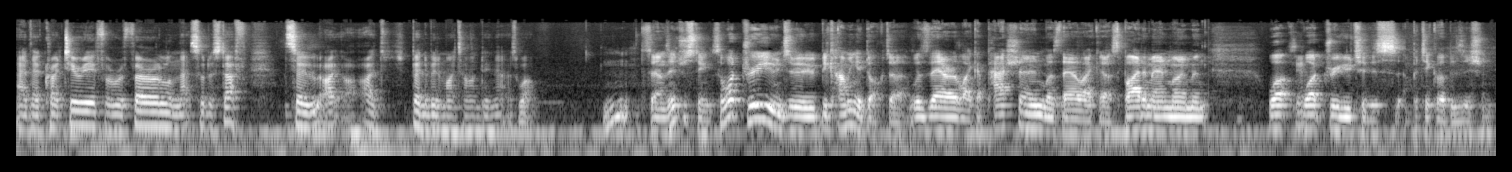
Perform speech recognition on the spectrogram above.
uh, their criteria for referral, and that sort of stuff. So I, I spend a bit of my time doing that as well. Mm, sounds interesting. So, what drew you into becoming a doctor? Was there like a passion? Was there like a Spider-Man moment? What yeah. what drew you to this particular position?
